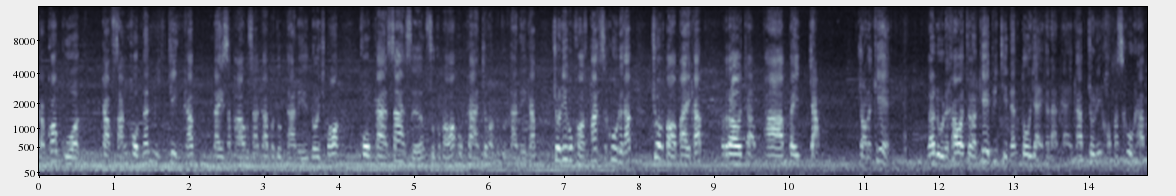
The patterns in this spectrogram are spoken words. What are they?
กับครอบครัว กับสังคมนั้นมีจริงครับ ในสภาอุตสาหกรรมปทุมธานี โดยเฉพาะโครงการสร้างเสริมสุขภาวะองค์การจังหวัดปทุมธานีครับ ช่วงนี้ผมขอพักสักครู่นะครับ ช่วงต่อไปครับ เราจะพาไปจับจระเข้ แล้วดูนะครับว่าจระเข้พิจิตรนั้นตัวใหญ่ขนาดไหนครับ ช่วงนี้ขอพักสักครู่ครับ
